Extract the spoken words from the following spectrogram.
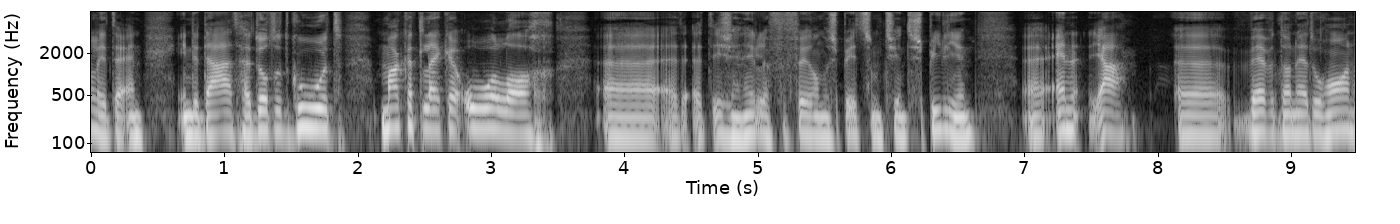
litten. En inderdaad, hij doet het goed. Maakt het lekker oorlog. Het, het, is een hele vervelende spits om te spelen. en ja, uh, we hebben het dan net gehoord,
